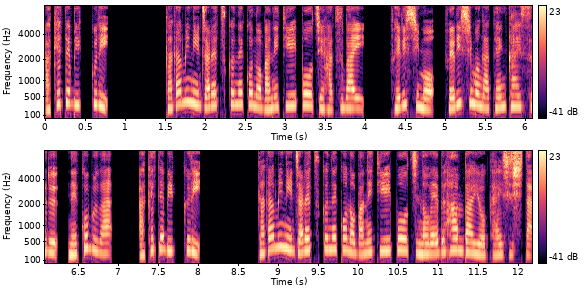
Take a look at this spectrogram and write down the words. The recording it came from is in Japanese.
開けてびっくり。鏡にじゃれつく猫のバニティポーチ発売。フェリシモ、フェリシモが展開する猫部は、開けてびっくり。鏡にじゃれつく猫のバニティポーチのウェブ販売を開始した。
